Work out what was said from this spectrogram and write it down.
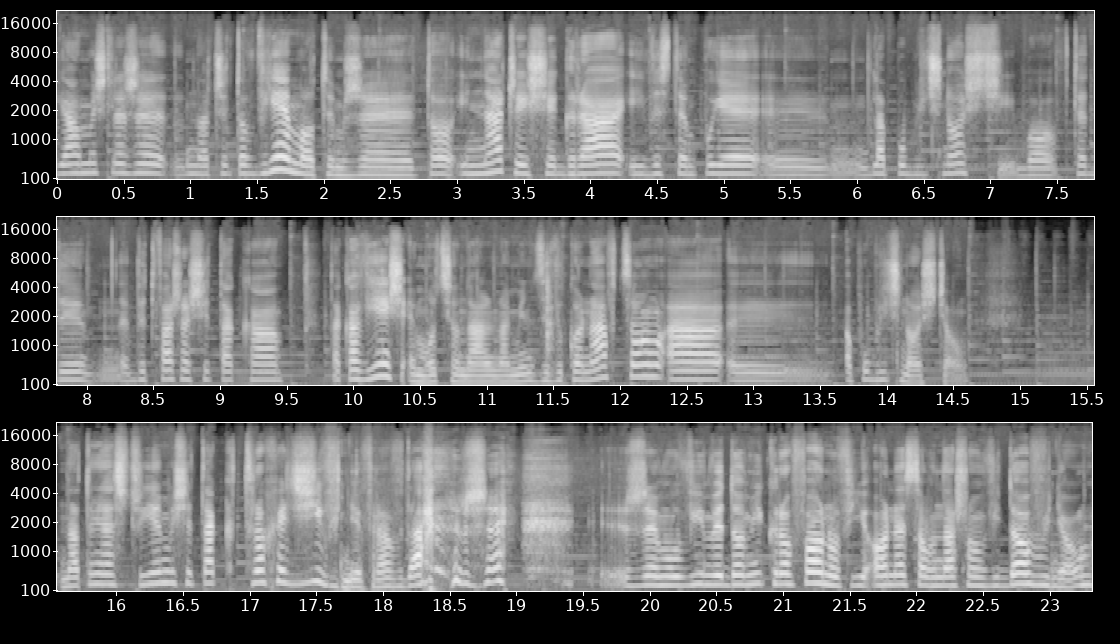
ja myślę, że znaczy to wiem o tym, że to inaczej się gra i występuje y, dla publiczności, bo wtedy wytwarza się taka, taka więź emocjonalna między wykonawcą a, a publicznością. Natomiast czujemy się tak trochę dziwnie, prawda, że, że mówimy do mikrofonów i one są naszą widownią.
